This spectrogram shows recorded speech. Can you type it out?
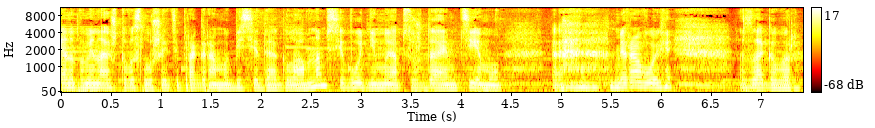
Я напоминаю, что вы слушаете программу «Беседы о главном». Сегодня мы обсуждаем тему э, «Мировой заговор,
